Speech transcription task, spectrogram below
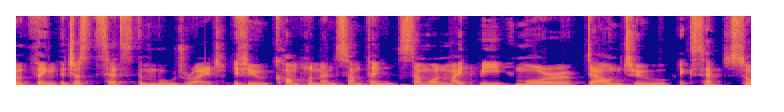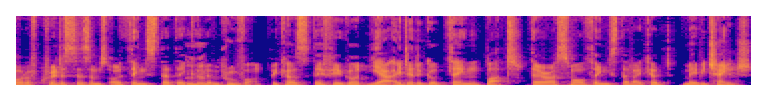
good thing, it just sets the mood right. If you compliment something, someone might be more down to accept sort of criticisms or things that they could Mhm. improve on because they feel good. Yeah, I did a good thing, but there are small things that I could maybe change.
